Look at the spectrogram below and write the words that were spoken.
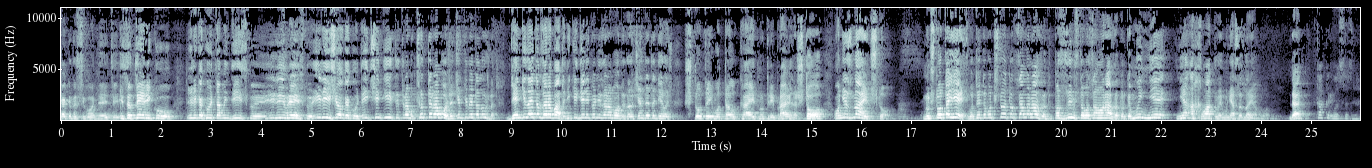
как это сегодня, эти, эзотерику, или какую-то там индийскую, или еврейскую, или еще какую-то, и сидит, и работает. Что ты работаешь? Зачем тебе это нужно? Деньги на этом зарабатывай, никаких денег он не заработает. А зачем ты это делаешь? Что-то его толкает внутри, правильно? Что? Он не знает, что. Ну что-то есть. Вот это вот что, тот самый разум, это позыв с того самого разума. Только мы не, не охватываем не осознаем его. Да? Как его осознать?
